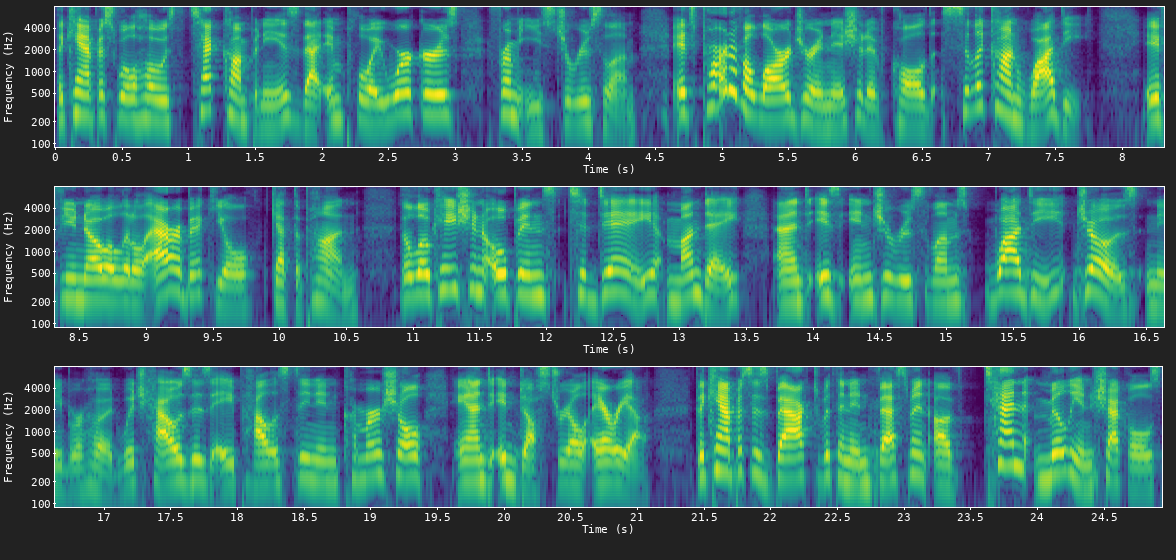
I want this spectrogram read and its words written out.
The campus will host tech companies that employ workers from East Jerusalem. It's part of a larger initiative called Silicon Wadi if you know a little Arabic, you'll get the pun. The location opens today, Monday, and is in Jerusalem's Wadi Joz neighborhood, which houses a Palestinian commercial and industrial area. The campus is backed with an investment of 10 million shekels,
